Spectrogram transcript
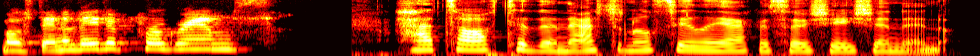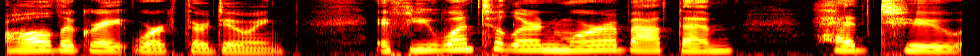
most innovative programs. Hats off to the National Celiac Association and all the great work they're doing. If you want to learn more about them, head to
